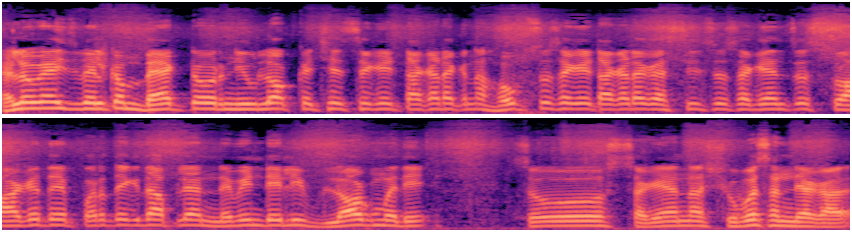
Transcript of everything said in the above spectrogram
Hello guys welcome back to our new blog कसे सगळे? टाकाटाक ना होप्स सगळे टाकाटाक असतील सो सगळ्यांचं स्वागत आहे. परत एकदा आपल्या नवीन डेली ब्लॉगमध्ये सो सगळ्यांना शुभ संध्याकाळ.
